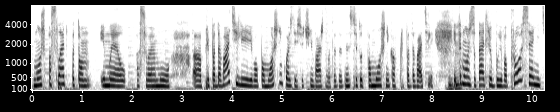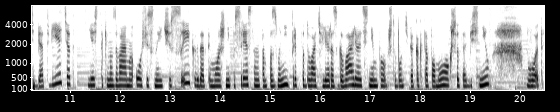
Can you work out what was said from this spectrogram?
ты можешь послать потом имейл своему э, преподавателю или его помощнику, а здесь очень важно вот этот институт помощников преподавателей. Mm-hmm. И ты можешь задать любые вопросы, они тебе ответят. Есть так называемые офисные часы, когда ты можешь непосредственно там позвонить преподавателю и разговаривать с ним, чтобы он тебе как-то помог, что-то объяснил. Вот.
